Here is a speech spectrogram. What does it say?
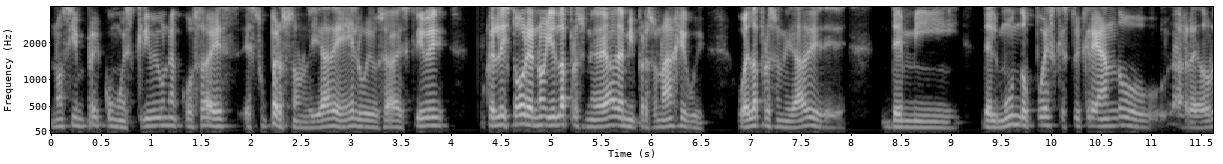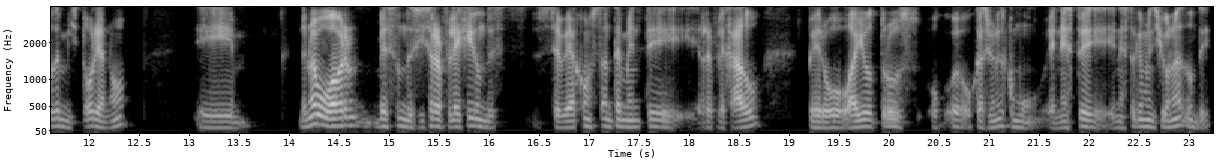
no siempre como escribe una cosa es, es su personalidad de él, güey, o sea, escribe, porque es la historia, ¿no? Y es la personalidad de mi personaje, güey, o es la personalidad de, de, de mi, del mundo, pues, que estoy creando alrededor de mi historia, ¿no? Eh, de nuevo, va a haber veces donde sí se refleje y donde se vea constantemente reflejado, pero hay otras ocasiones como en este, en esta que mencionas, donde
